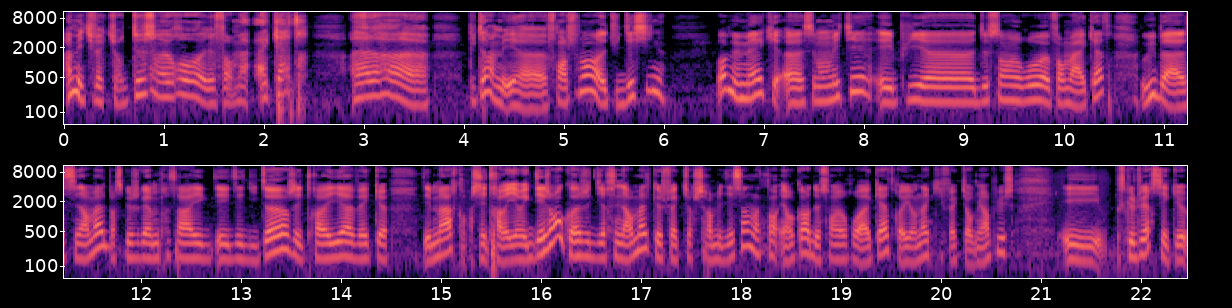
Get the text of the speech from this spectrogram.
ah mais tu factures 200 euros le format A4 ah là là putain mais euh, franchement tu dessines oh mais mec euh, c'est mon métier. Et puis euh, 200 euros euh, format A4 oui bah c'est normal parce que j'ai quand même travaillé avec des éditeurs. J'ai travaillé avec euh, des marques. Enfin, j'ai travaillé avec des gens quoi. Je veux dire c'est normal que je facture cher mes dessins maintenant. Et encore 200 euros A4 il y en a qui facturent bien plus. Et ce que je veux dire c'est que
